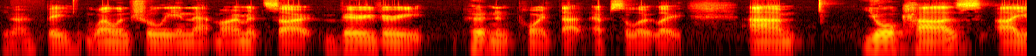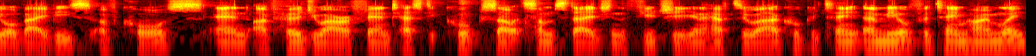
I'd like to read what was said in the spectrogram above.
you know, be well and truly in that moment. So very, very pertinent point. That absolutely. Um, your cars are your babies, of course, and I've heard you are a fantastic cook. So at some stage in the future, you're going to have to uh, cook a, team, a, meal for Team Homely.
